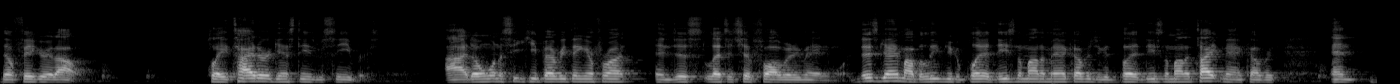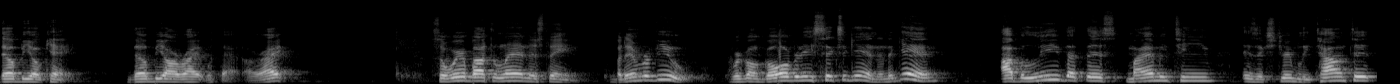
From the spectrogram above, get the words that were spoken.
They'll figure it out. Play tighter against these receivers. I don't want to see keep everything in front and just let the chips fall where they may anymore. This game, I believe you can play a decent amount of man coverage. You can play a decent amount of tight man coverage, and they'll be okay. They'll be all right with that. All right. So we're about to land this thing, but in review, we're gonna go over these six again and again. I believe that this Miami team is extremely talented.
